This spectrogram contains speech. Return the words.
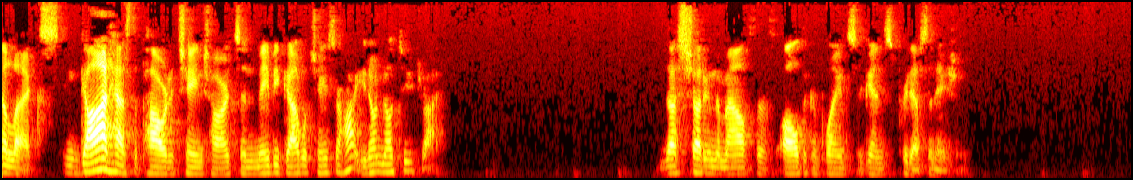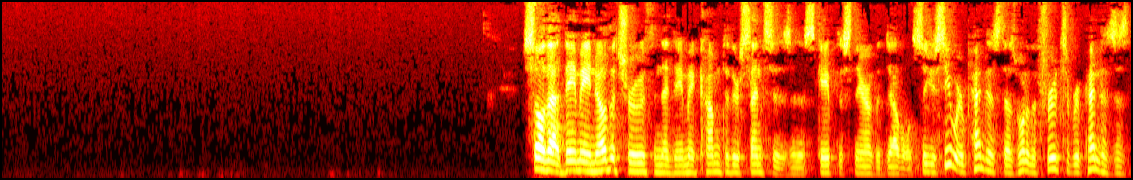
elects. And God has the power to change hearts, and maybe God will change their heart. You don't know till you try. Thus, shutting the mouth of all the complaints against predestination. so that they may know the truth and that they may come to their senses and escape the snare of the devil. So you see what repentance does. One of the fruits of repentance is,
